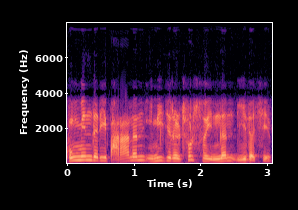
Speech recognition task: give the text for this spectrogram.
국민들이 바라는 이미지를 줄 수 있는 리더십.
